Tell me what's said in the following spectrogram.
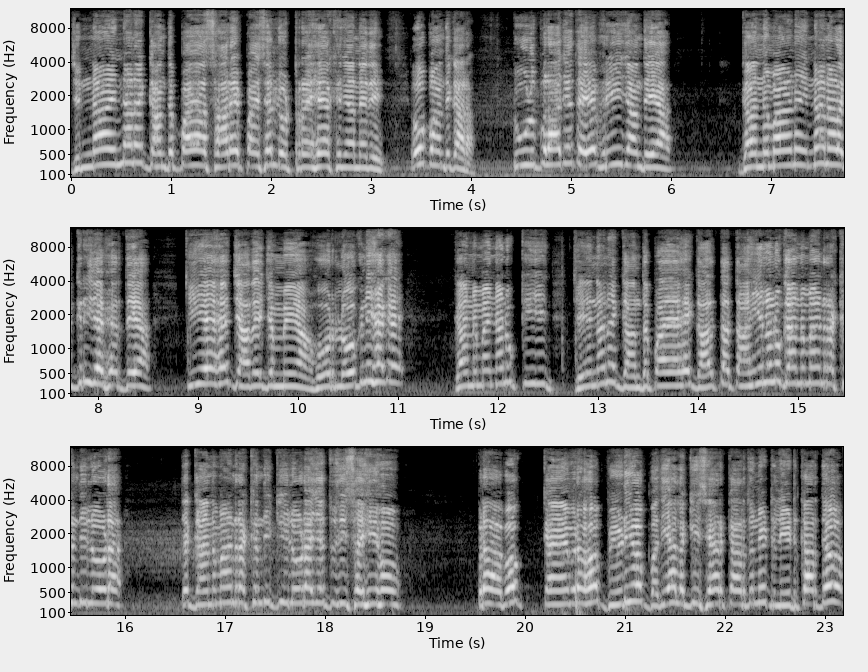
ਜਿੰਨਾ ਇਹਨਾਂ ਨੇ ਗੰਦ ਪਾਇਆ, ਸਾਰੇ ਪੈਸੇ ਲੁੱਟ ਰਹੇ ਆ ਖਜ਼ਾਨੇ ਦੇ। ਉਹ ਬੰਦ ਕਰ। ਟੂਲ ਪਲਾਜੇ ਤੇ ਇਹ ਫ੍ਰੀ ਜਾਂਦੇ ਆ। ਗਨਮੈਨ ਇਹਨਾਂ ਨਾਲ ਅਗਰੀ ਦੇ ਫਿਰਦੇ ਆ। ਕੀ ਇਹ ਜਿਆਦੇ ਜੰਮੇ ਆ? ਹੋਰ ਲੋਕ ਨਹੀਂ ਹੈਗੇ? ਗਨਮੈਨਾਂ ਨੂੰ ਕੀ ਜੇ ਇਹਨਾਂ ਨੇ ਗੰਦ ਪਾਇਆ ਇਹ ਗਲਤ ਆ, ਤਾਂ ਹੀ ਇਹਨਾਂ ਨੂੰ ਗਨਮੈਨ ਰੱਖਣ ਦੀ ਲੋੜ ਆ। ਤੇ ਗਨਮੈਨ ਰੱਖਣ ਦੀ ਕੀ ਲੋੜ ਹੈ ਜੇ ਤੁਸੀਂ ਸਹੀ ਹੋ? ਭਰਾਵੋ, ਕਾਇਮ ਰਹੋ, ਵੀਡੀਓ ਵਧੀਆ ਲੱਗੀ ਸ਼ੇਅਰ ਕਰ ਦਿਓ ਨਹੀਂ ਡਿਲੀਟ ਕਰ ਦਿਓ,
